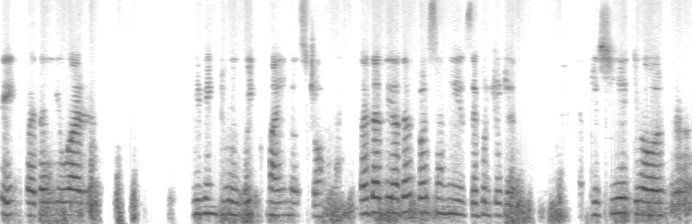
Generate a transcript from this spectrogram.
think whether you are giving to a weak mind or strong mind whether the other person is able to appreciate your uh,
